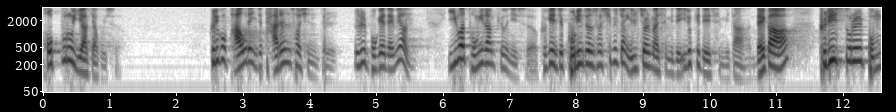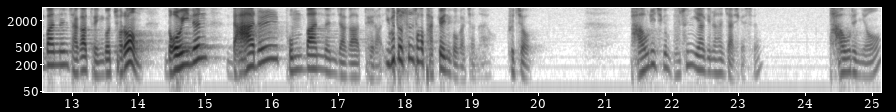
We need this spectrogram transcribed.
거꾸로 이야기하고 있어요. 그리고 바울의 이제 다른 서신들을 보게 되면 이와 동일한 표현이 있어요. 그게 이제 고린도서 11장 1절 말씀인데 이렇게 되어 있습니다. 내가 그리스도를 본받는 자가 된 것처럼 너희는 나를 본받는 자가 되라. 이것도 순서가 바뀌어 있는 것 같잖아요. 그렇죠? 바울이 지금 무슨 이야기를 하는지 아시겠어요? 바울은요.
